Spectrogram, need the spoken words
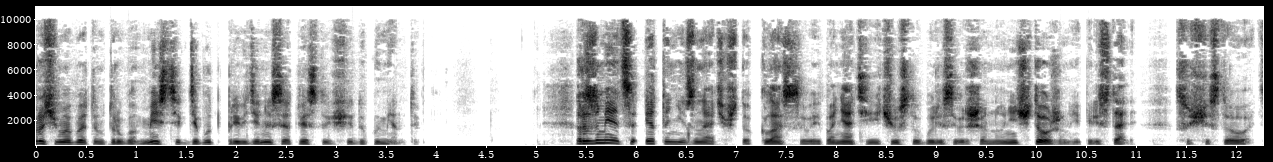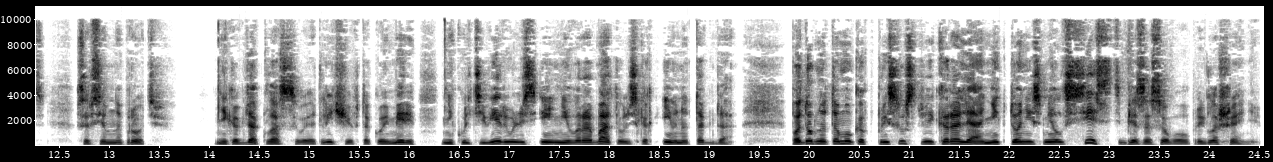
Впрочем, об этом в другом месте, где будут приведены соответствующие документы. Разумеется, это не значит, что классовые понятия и чувства были совершенно уничтожены и перестали существовать. Совсем напротив. Никогда классовые отличия в такой мере не культивировались и не вырабатывались, как именно тогда. Подобно тому, как в присутствии короля никто не смел сесть без особого приглашения.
